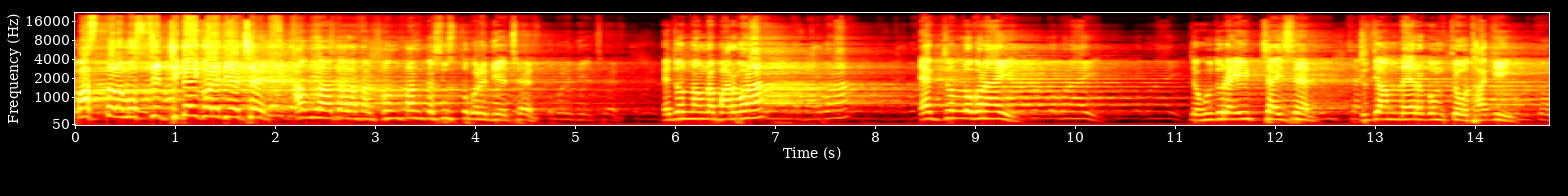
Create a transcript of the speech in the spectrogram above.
পাঁচতলা মসজিদ ঠিকই করে দিয়েছে। আল্লাহ তাআলা তার সন্তানকে সুস্থ করে দিয়েছে। এজন্য আমরা পারব না? পারব না একজন লোক নাই যে হুজুরে ইট চাইছেন। যদি আমরা এরকম কেউ থাকি কেউ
